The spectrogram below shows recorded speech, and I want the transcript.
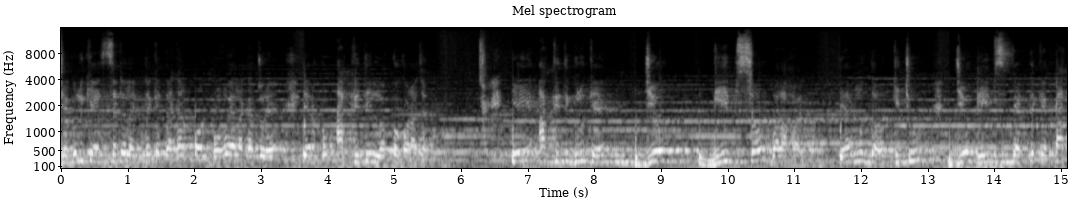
যেগুলিকে স্যাটেলাইট থেকে দেখার পর বহু এলাকা জুড়ে এরকম আকৃতি লক্ষ্য করা যায়। এই আকৃতিগুলোকে জিওগ্লিপসও বলা হয়। এর মধ্যে কিছু জিওগ্লিপস এর থেকে পাঁচ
